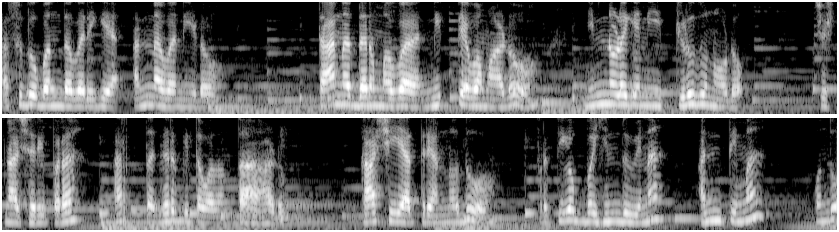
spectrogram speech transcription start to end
ಹಸಿದು ಬಂದವರಿಗೆ ಅನ್ನವ ನೀಡೋ, ದಾನ ಧರ್ಮವ ನಿತ್ಯವ ಮಾಡೋ, ನಿನ್ನೊಳಗೆ ನೀ ತಿಳಿದು ನೋಡೋ, ಕೃಷ್ಣ ಶರೀಫರ ಅರ್ಥಗರ್ಭಿತವಾದಂಥ ಹಾಡು. ಕಾಶಿ ಯಾತ್ರೆ ಅನ್ನೋದು ಪ್ರತಿಯೊಬ್ಬ ಹಿಂದುವಿನ ಅಂತಿಮ ಒಂದು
